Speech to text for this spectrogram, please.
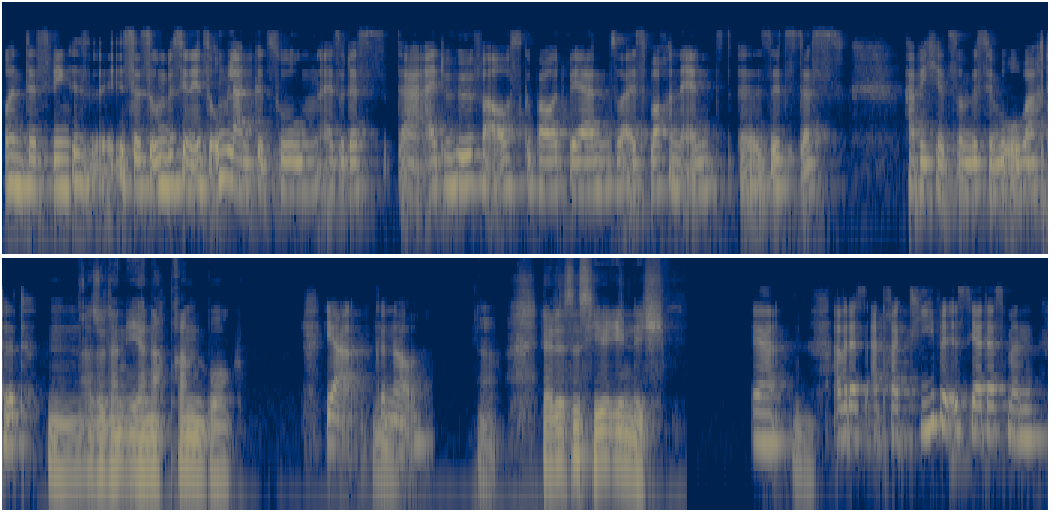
Und deswegen ist, es so ein bisschen ins Umland gezogen. Also, dass da alte Höfe ausgebaut werden, so als Wochenendsitz, das habe ich jetzt so ein bisschen beobachtet. Mhm, also dann eher nach Brandenburg. Ja, mhm. genau. Ja. ja, das ist hier ähnlich. Ja, mhm. aber das Attraktive ist ja, dass man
